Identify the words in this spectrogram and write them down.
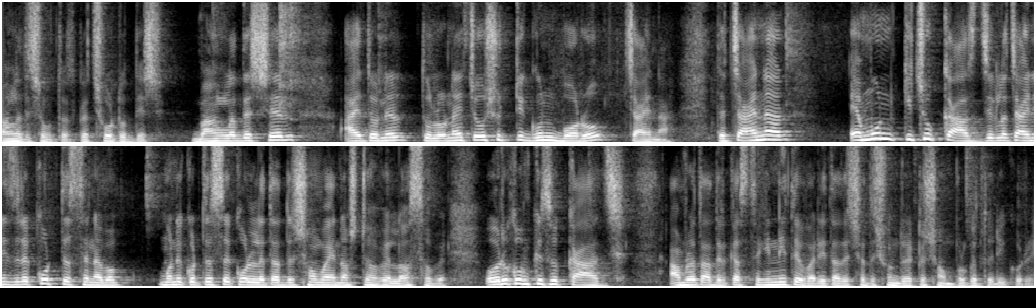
বাংলাদেশের মতো একটা ছোট দেশ। বাংলাদেশের আয়তনের তুলনায় চৌষট্টি গুণ বড় চায়না। তো চায়নার এমন কিছু কাজ যেগুলো চাইনিজরা করতেছে না বা মনে করতেছে করলে তাদের সময় নষ্ট হবে লস হবে। ওরকম কিছু কাজ আমরা তাদের কাছ থেকে নিতে পারি, তাদের সাথে সুন্দর একটা সম্পর্ক তৈরি করে।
